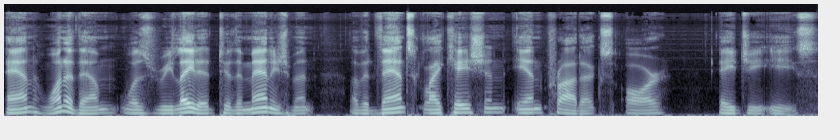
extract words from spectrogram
And one of them was related to the management of advanced glycation end products, or AGEs.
